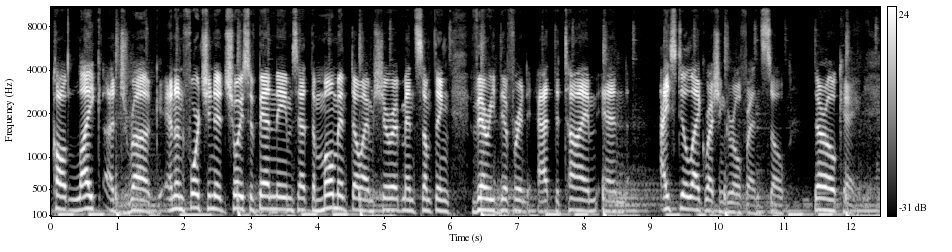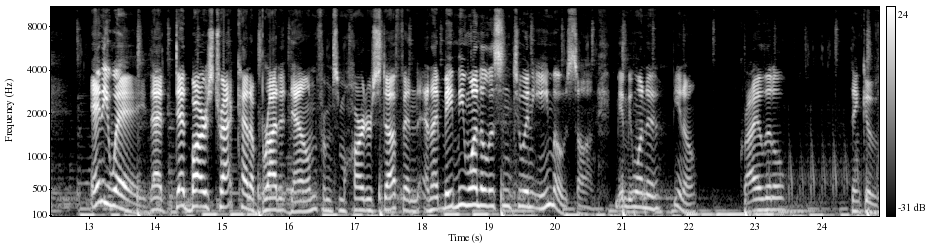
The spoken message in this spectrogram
called Like a Drug. An unfortunate choice of band names at the moment, though I'm sure it meant something very different at the time. And I still like Russian Girlfriends, so they're okay. Anyway, that Dead Bars track kind of brought it down from some harder stuff, and and it made me want to listen to an emo song. Made me want to, you know, cry a little, think of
